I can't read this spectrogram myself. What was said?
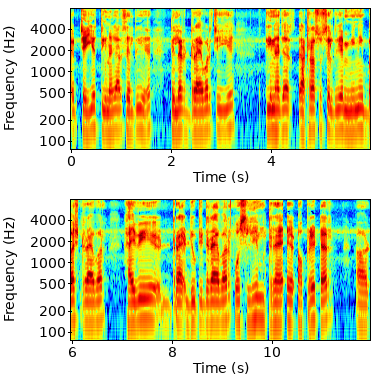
चाहिए तीन हज़ार सैलरी है। टिलर ड्राइवर चाहिए तीन हज़ार अठारह सौ सैलरी है। Mini bus driver heavy duty driver पोस्लिम ऑपरेटर और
